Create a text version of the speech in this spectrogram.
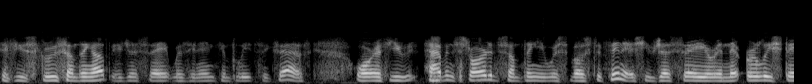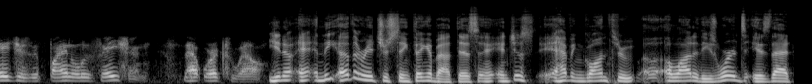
if you screw something up, you just say it was an incomplete success. Or if you haven't started something you were supposed to finish, you just say you're in the early stages of finalization. that works well. You know, and the other interesting thing about this, and just having gone through a lot of these words, is that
